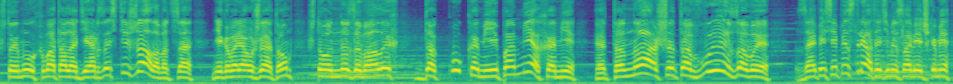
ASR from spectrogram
что ему хватало дерзости жаловаться, не говоря уже о том, что он называл их докуками и помехами. Это наши-то вызовы! Записи пестрят этими словечками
